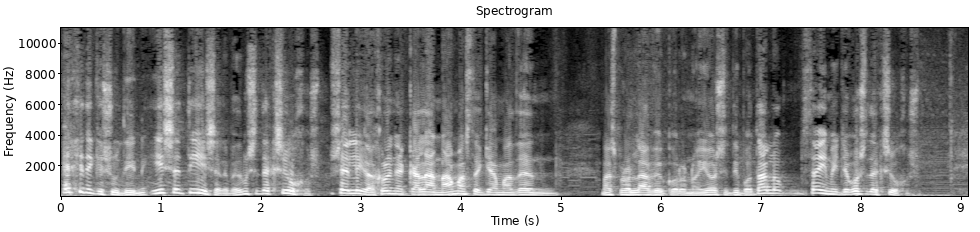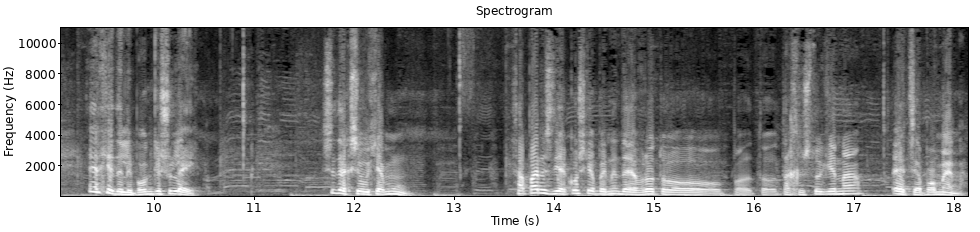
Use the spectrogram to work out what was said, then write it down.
έρχεται και σου δίνει, είσαι τι είσαι, ρε παιδί μου, συνταξιούχος. Σε λίγα χρόνια καλά να είμαστε και άμα δεν μας προλάβει ο κορονοϊός ή τίποτα άλλο, θα είμαι κι εγώ συνταξιούχος. Έρχεται λοιπόν και σου λέει, συνταξιούχια μου, θα πάρεις 250 ευρώ το, το, τα Χριστούγεννα έτσι από μένα.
